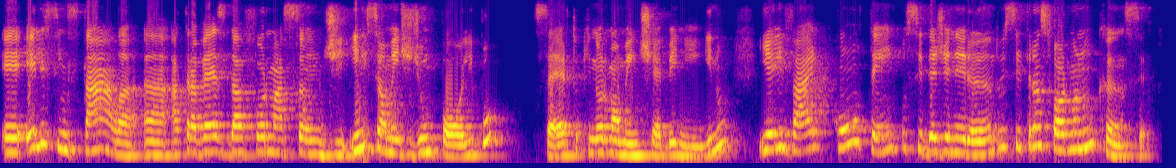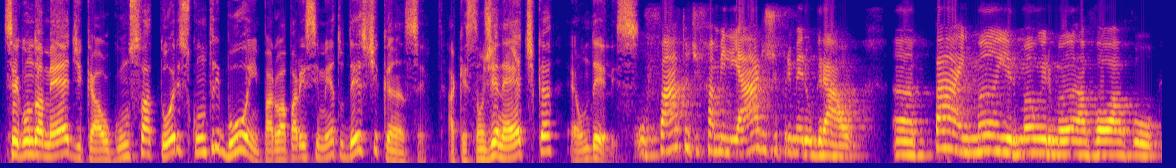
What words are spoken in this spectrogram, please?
É, ele se instala ah, através da formação de, inicialmente, de um pólipo, certo? Que normalmente é benigno, e ele vai, com o tempo, se degenerando e se transforma num câncer. Segundo a médica, alguns fatores contribuem para o aparecimento deste câncer. A questão genética é um deles. O fato de familiares de primeiro grau, uh, pai, mãe, irmão, irmã, avó, avô,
